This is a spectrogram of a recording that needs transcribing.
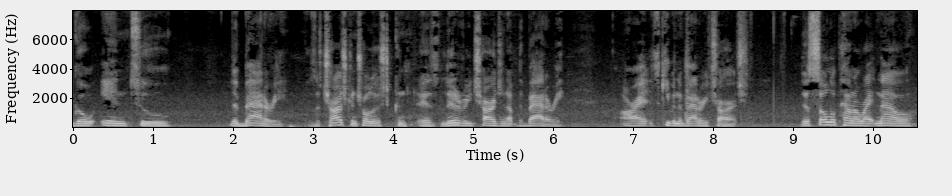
go into the battery. The charge controller is, is literally charging up the battery. All right, it's keeping the battery charged. This solar panel right now,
